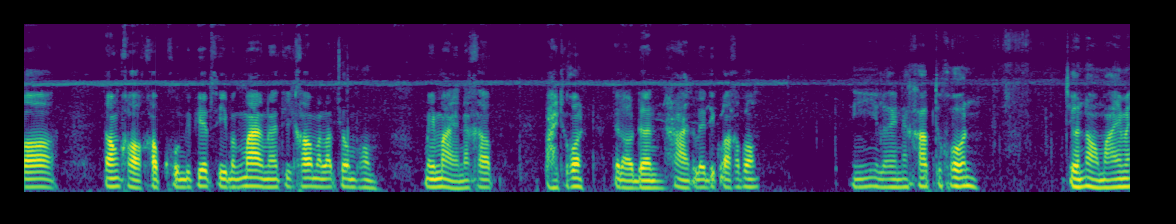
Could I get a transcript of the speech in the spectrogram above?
ก็ต้องขอขอบคุณพี่พีเอฟซีมากๆนะที่เข้ามารับชมผมใหม่ๆนะครับ ไปทุกคนเดี๋ยวเราเดินหากันเลยดีกว่าครับผม นี่เลยนะครับ ทุกคน เจอหน่อไม้ไหม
